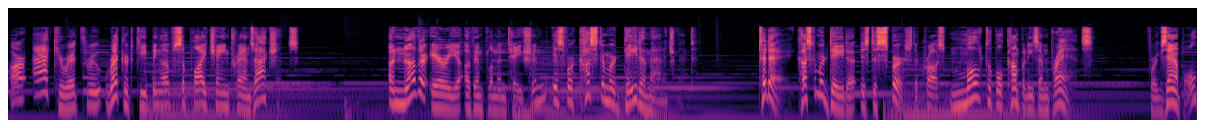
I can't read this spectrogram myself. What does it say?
are accurate through record keeping of supply chain transactions. Another area of implementation is for customer data management. Today, customer data is dispersed across multiple companies and brands. For example,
